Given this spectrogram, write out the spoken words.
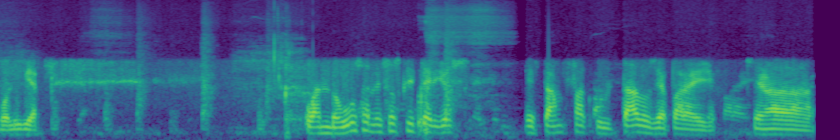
Bolivia, cuando usan esos criterios están facultados ya para ello. O sea,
